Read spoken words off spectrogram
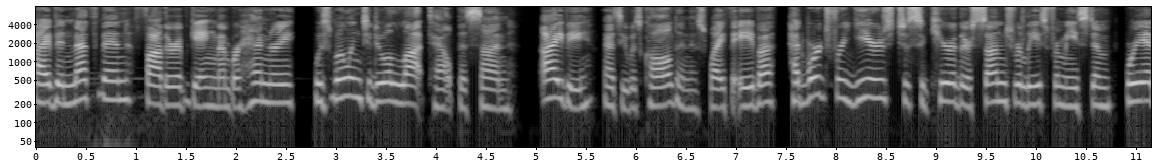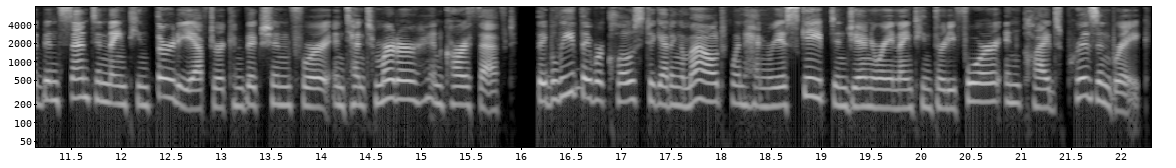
Ivan Methvin, father of gang member Henry, was willing to do a lot to help his son. Ivy, as he was called, and his wife Ava, had worked for years to secure their son's release from Eastham, where he had been sent in 1930 after a conviction for intent to murder and car theft. They believed they were close to getting him out when Henry escaped in January 1934 in Clyde's prison break.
